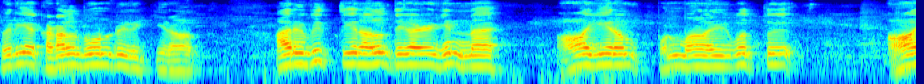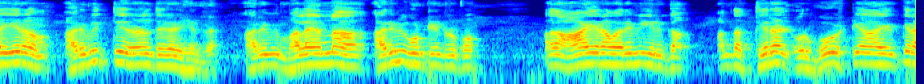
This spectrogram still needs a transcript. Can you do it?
பெரிய கடல் போன்று இருக்கிறான் அருவித்திரல் திகழ்கின்ற ஆயிரம் பொன்மலை ஒத்து ஆயிரம் அருவித்திரல் திகழ்கின்ற. அருவி மலைன்னா அருவி கொட்டின்னு இருக்கும் அது ஆயிரம் அருவி இருக்கான் அந்த திரள் ஒரு கோஷ்டியாக இருக்கிற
